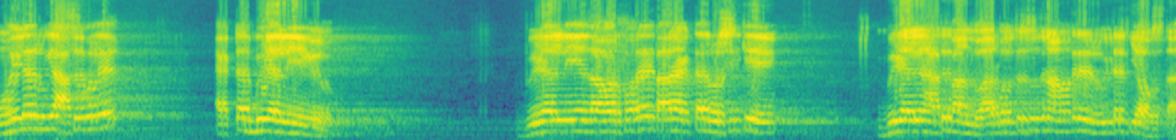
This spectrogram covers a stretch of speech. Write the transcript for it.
মহিলা রুগী আছে বলে একটা বিড়াল নিয়ে গেল। বিড়াল নিয়ে যাওয়ার পরে তারা একটা রশিকে বিড়ালের হাতে বাঁধলো আর বলতেছে যে আমাদের রুগীটার কি অবস্থা?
